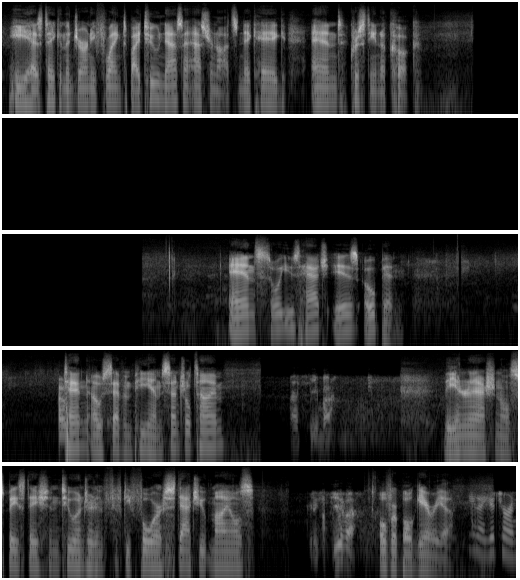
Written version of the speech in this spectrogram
He has taken the journey flanked by two NASA astronauts, Nick Hague and Christina Koch. and Soyuz hatch is open. 10:07 p.m. Central Time. Спасибо the International Space Station 254 statute miles over Bulgaria. Tina, your turn.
